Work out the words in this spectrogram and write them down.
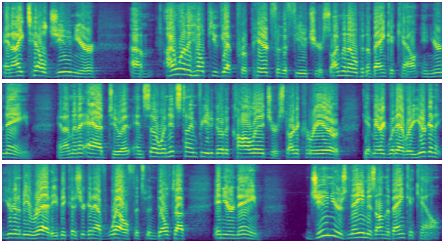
and I tell Junior, um, I want to help you get prepared for the future. So I'm going to open a bank account in your name and I'm going to add to it. And so when it's time for you to go to college or start a career or get married, whatever, you're going to, you're going to be ready because you're going to have wealth that's been built up in your name. Junior's name is on the bank account,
